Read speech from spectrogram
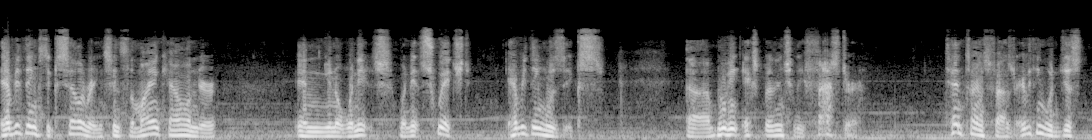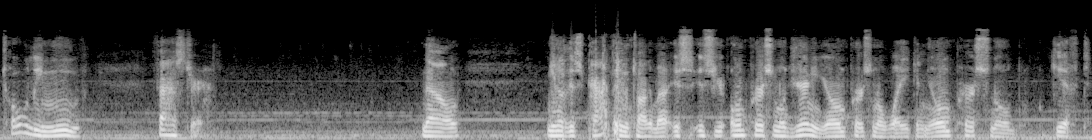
Everything's accelerating since the Mayan calendar, and you know when it when it switched, everything was ex, uh, moving exponentially faster, ten times faster. Everything would just totally move faster. Now, you know, this path that I'm talking about is, is your own personal journey, your own personal wake, and your own personal gift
